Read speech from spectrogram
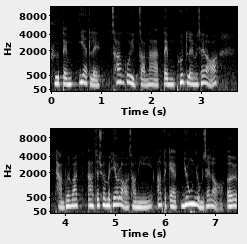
คือเต็มเอียดเลยชาโกอิจานาเต็มพืชเลยไม่ใช่หรอ ถามเพื่อนว่าอาจะชวนไปเที่ยวหรอเสาร์นี้อ้าวแต่แกยุ่งอยู่ไม่ใช่หรอ เออ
